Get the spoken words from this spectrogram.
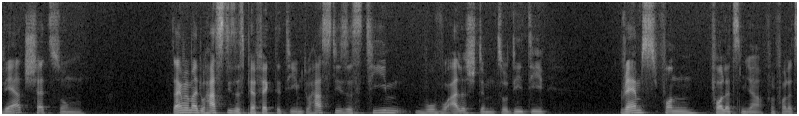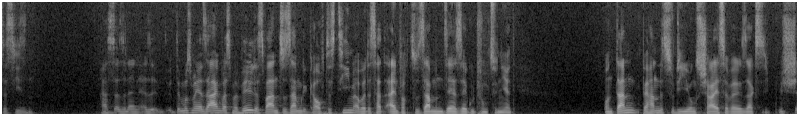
Wertschätzung, sagen wir mal, du hast dieses perfekte Team, du hast dieses Team, wo, wo alles stimmt, so die, die Rams von vorletztem Jahr, von vorletzter Season. Hast also dann, also da muss man ja sagen, was man will, das war ein zusammengekauftes Team, aber das hat einfach zusammen sehr, sehr gut funktioniert. Und dann behandelst du die Jungs scheiße, weil du sagst, ich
